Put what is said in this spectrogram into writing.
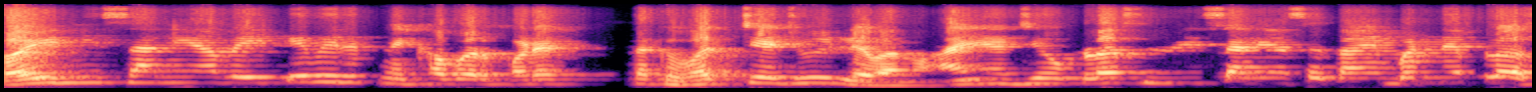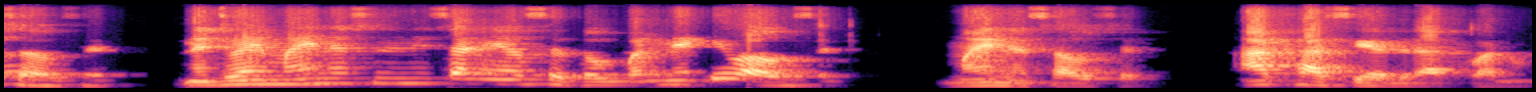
કઈ નિશાની આવે એ કેવી રીતની ખબર પડે? તો કે વચ્ચે જોઈ લેવાનું. અહીંયા જો પ્લસની નિશાની હશે તો અહીં બંને પ્લસ આવશે. ને જો અહીં માઇનસની નિશાની હશે તો બંને કેવા આવશે? માઇનસ આવશે. આ ખાસ યાદ રાખવાનું.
